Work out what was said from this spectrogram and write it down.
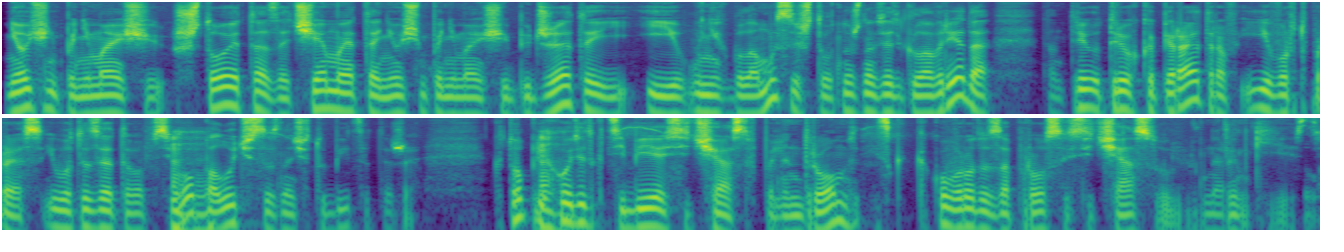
не очень понимающие, что это, зачем это, не очень понимающие бюджеты. И, и у них была мысль, что вот нужно взять главреда, там, трех, трех копирайтеров и WordPress. И вот из этого всего uh-huh. получится, значит, убийца ТЖ. Кто приходит к тебе сейчас в Полиндром? Из какого рода запросы сейчас на рынке есть?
